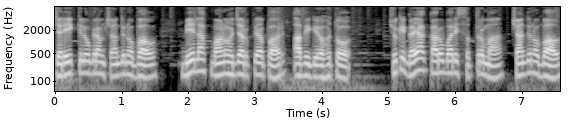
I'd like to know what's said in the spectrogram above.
જ્યારે એક કિલોગ્રામ ચાંદીનો ભાવ બે લાખ બાણું હજાર રૂપિયા પર આવી ગયો હતો. જોકે ગયા કારોબારી સત્રમાં ચાંદીનો ભાવ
